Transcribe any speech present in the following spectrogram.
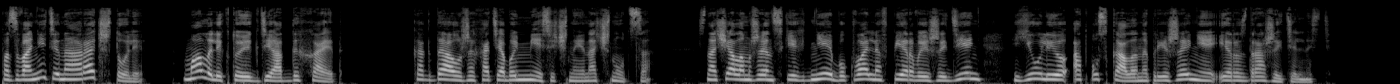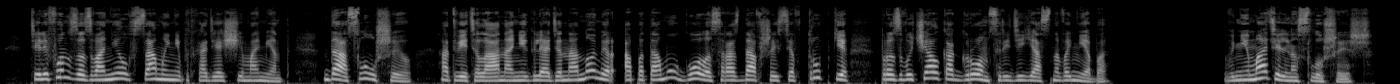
Позвонить и наорать, что ли? Мало ли кто и где отдыхает. Когда уже хотя бы месячные начнутся? С началом женских дней, буквально в первый же день, Юлию отпускало напряжение и раздражительность. Телефон зазвонил в самый неподходящий момент. «Да, слушаю», — ответила она, не глядя на номер, а потому голос, раздавшийся в трубке, прозвучал, как гром среди ясного неба. «Внимательно слушаешь,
